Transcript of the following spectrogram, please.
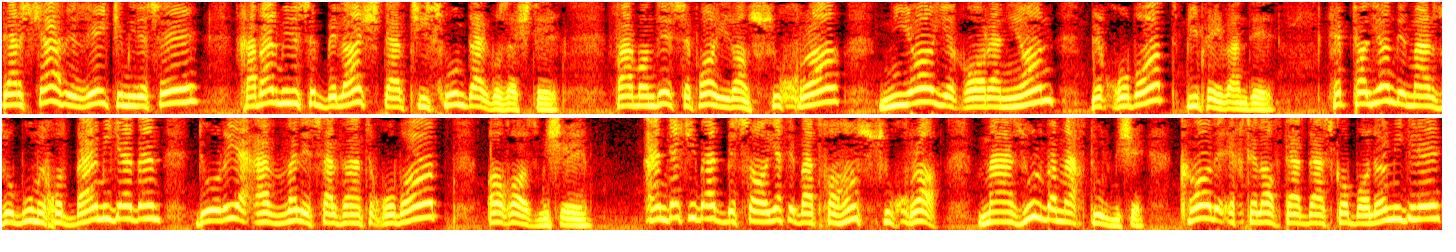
در شهر ری که می‌رسه خبر می‌رسه بلاش در تیسفون درگذشته. فرمانده سپاه ایران سخرا نیای قارنیان به قباد بیپیونده. هپتالیان به مرز و بوم خود برمیگردند. دوره اول سلطنت قباد آغاز میشه. اندکی بعد به سایت بدخواهان سخرا معزول و مقتول میشه. کال اختلاف در دستگاه بالا می‌گیره.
